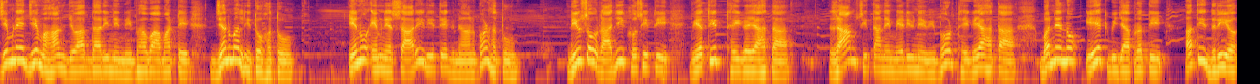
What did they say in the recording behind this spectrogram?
જેમણે જે મહાન જવાબદારીને નિભાવવા માટે જન્મ લીધો હતો. એનું એમને સારી રીતે જ્ઞાન પણ હતું. દિવસો રાજી ખુશીથી વ્યતીત થઈ ગયા હતા. રામ સીતાને મેળવીને વિભોર થઈ ગયા હતા. બંનેનો એકબીજા પ્રતિ અતિ દ્રિય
